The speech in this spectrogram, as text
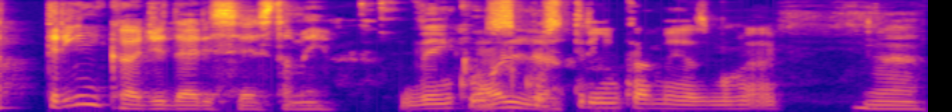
a trinca de DLCs também. Vem com os, com os trinca mesmo, é. É.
